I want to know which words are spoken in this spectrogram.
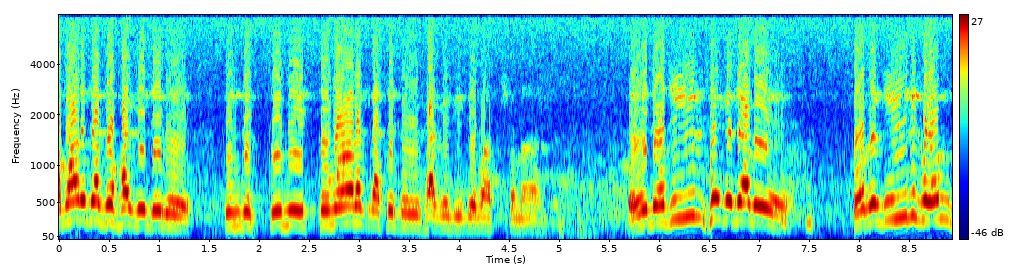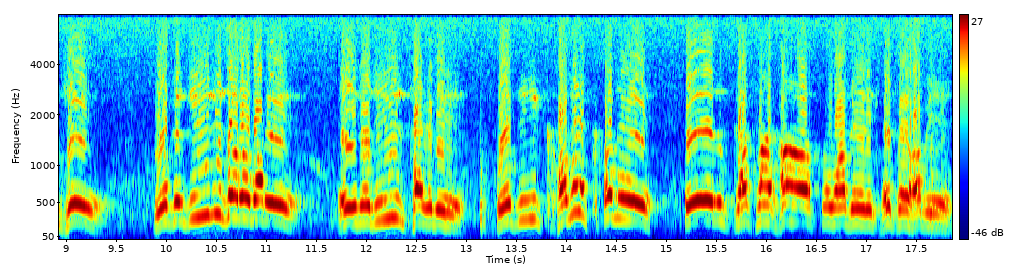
আমার কাছে ফাঁকি দেবে, কিন্তু তুমি তোমার কাছে তুমি ফাঁকি দিতে পারছ না। এই নদীর থেকে যাবে, প্রকৃতির গ্রন্থে, প্রকৃতির দরবারে এই নদীর থাকবে। প্রতি ক্ষণে ক্ষণে এর কাছাঘাত তোমাদের খেতে হবে।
